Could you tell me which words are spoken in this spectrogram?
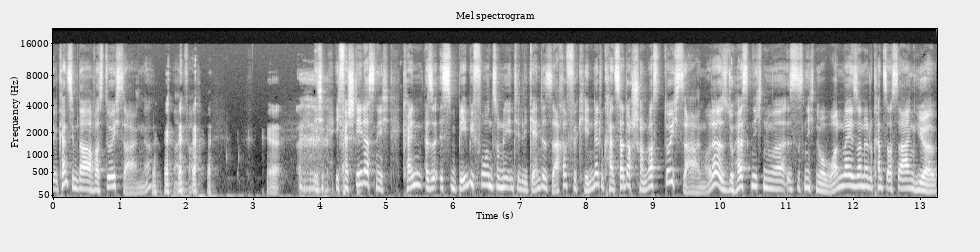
Du kannst ihm da auch was durchsagen, ne? Einfach. Ja. Ich, ich verstehe das nicht. Können, also ist ein Babyphone so eine intelligente Sache für Kinder? Du kannst da doch schon was durchsagen, oder? Also du hast nicht nur, ist es nicht nur One-Way, sondern du kannst auch sagen, hier,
